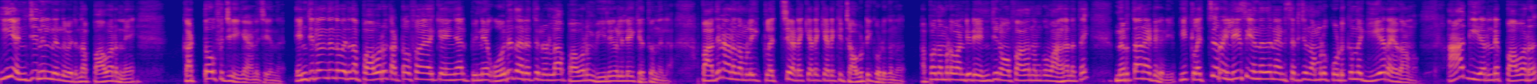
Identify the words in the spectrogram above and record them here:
ഈ എൻജിനിൽ നിന്ന് വരുന്ന പവറിനെ കട്ട് ഓഫ് ചെയ്യുകയാണ് ചെയ്യുന്നത്. എഞ്ചിനിൽ നിന്ന് വരുന്ന പവർ കട്ട് ഓഫ് ആയി കഴിഞ്ഞാൽ പിന്നെ ഒരു തരത്തിലുള്ള പവറും വീലുകളിലേക്ക് എത്തുന്നില്ല. അപ്പോൾ അതിനാണ് നമ്മൾ ഈ ക്ലച്ച് ഇടയ്ക്കിടയ്ക്ക് ഇടയ്ക്ക് ചവിട്ടി കൊടുക്കുന്നത്. അപ്പോൾ നമ്മുടെ വണ്ടിയുടെ എഞ്ചിൻ ഓഫ് നമുക്ക് വാഹനത്തെ നിർത്താനായിട്ട് കഴിയും. ഈ ക്ലച്ച് റിലീസ് ചെയ്യുന്നതിനനുസരിച്ച് നമ്മൾ കൊടുക്കുന്ന ഗിയർ ഏതാണോ ആ ഗിയറിന്റെ പവർ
